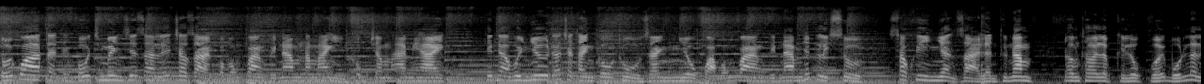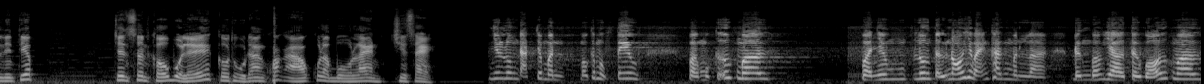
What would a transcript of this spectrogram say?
Tối qua tại thành phố Hồ Chí Minh diễn ra lễ trao giải quả bóng vàng Việt Nam năm 2022. Tiền đạo Huỳnh Như đã trở thành cầu thủ giành nhiều quả bóng vàng Việt Nam nhất lịch sử sau khi nhận giải lần thứ 5, đồng thời lập kỷ lục với 4 lần liên tiếp. Trên sân khấu buổi lễ, cầu thủ đang khoác áo câu lạc bộ Len chia sẻ: Như luôn đặt cho mình một cái mục tiêu và một cái ước mơ và nhưng luôn tự nói với bản thân mình là đừng bao giờ từ bỏ ước mơ.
